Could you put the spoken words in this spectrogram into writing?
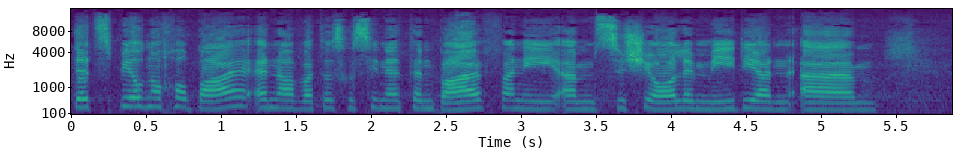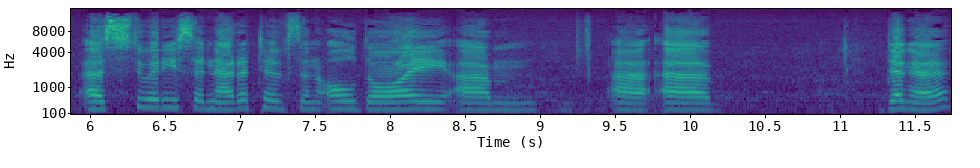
dit speel nogal baie in na wat ons gesien het in baie van die um sosiale media en um uh stories en narratives en al daai um uh uh dinge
